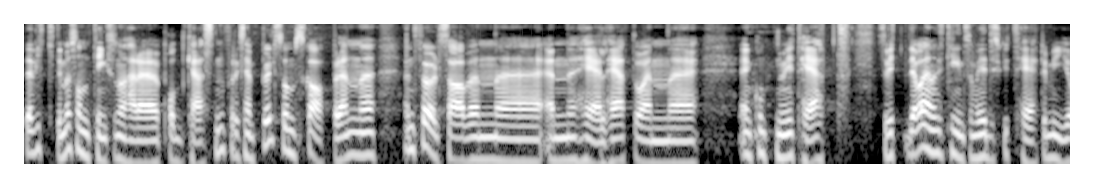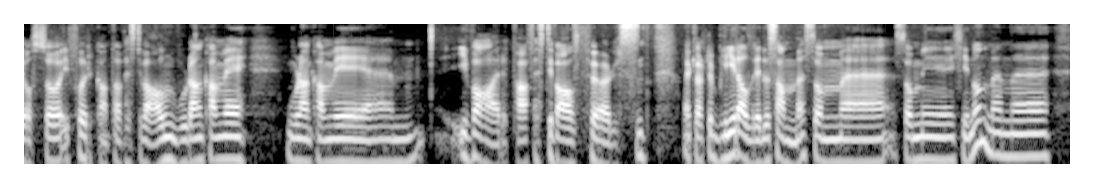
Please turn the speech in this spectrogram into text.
det er viktig med sånne ting som denne podkasten, f.eks., som skaper en, en, følelse av en, en helhet og en, en kontinuitet. Vi, det var en av de tingene som vi diskuterte mye også i forkant av festivalen. Hvordan kan vi, hvordan kan vi ivareta festivalfølelsen? Det er klart det blir aldri det samme som, som i kinoen, men uh,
